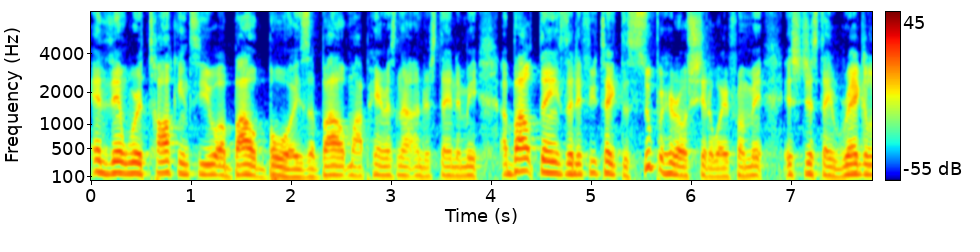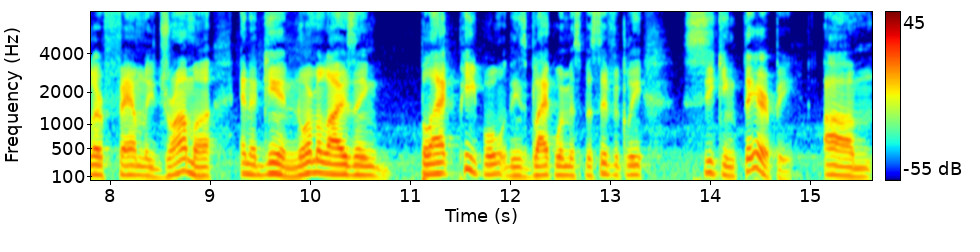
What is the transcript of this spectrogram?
And then we're talking to you about boys, about my parents not understanding me, about things that if you take the superhero shit away from it, it's just a regular family drama. And again, normalizing black people, these black women specifically, seeking therapy. Um,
